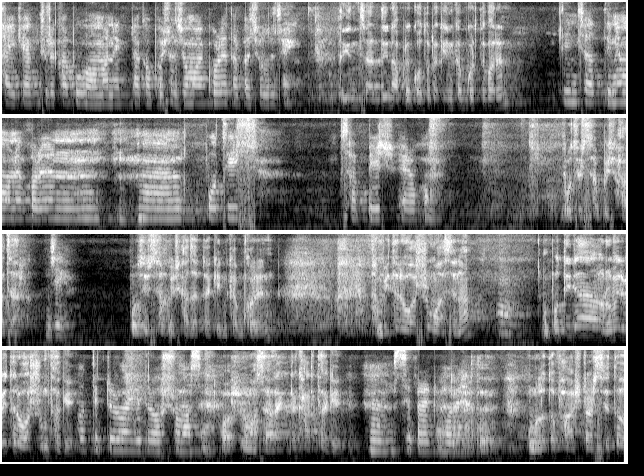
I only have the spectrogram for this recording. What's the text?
থাইকে একজোড়ে কাপড় মানে টাকা পয়সা জমা করে তারপর চলে যাই। তিন চার দিন আপনি কত টাকা ইনকাম করতে পারেন? তিন চার দিনে মনে করেন পঁচিশ ছাব্বিশ এরকম। পঁচিশ ছাব্বিশ হাজার? জি। পঁচিশ ছাব্বিশ হাজার টাকা ইনকাম করেন। ভিতরে ওয়াশরুম আছে না? হ্যাঁ। প্রতিটা রুমের ভিতরে ওয়াশরুম থাকে। প্রত্যেকটা রুমের ভিতরে ওয়াশরুম আছে। ওয়াশরুম আছে আর একটা খাট থাকে। হুম সেপারেট ভাবে মূলত ফার্স্ট আসছি তো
